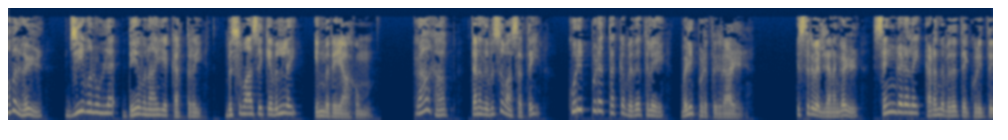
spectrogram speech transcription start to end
அவர்கள் ஜீவனுள்ள தேவனாய கர்த்தரை விசுவாசிக்கவில்லை என்பதேயாகும். ராகாப் தனது விசுவாசத்தை குறிப்பிடத்தக்க விதத்திலே வெளிப்படுத்துகிறாள். இஸ்ரேல் ஜனங்கள் செங்கடலை கடந்த விதத்தை குறித்து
